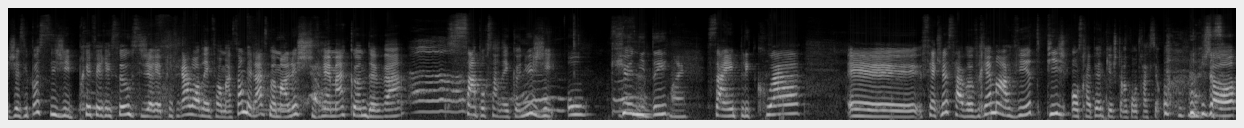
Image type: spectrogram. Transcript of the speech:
je sais pas si j'ai préféré ça ou si j'aurais préféré avoir de l'information. Mais là, à ce moment-là, je suis vraiment comme devant 100% d'inconnu. J'ai aucune idée. Ouais. Ça implique quoi? Euh, fait que là, ça va vraiment vite. Puis, on se rappelle que j'étais en contraction. Genre,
